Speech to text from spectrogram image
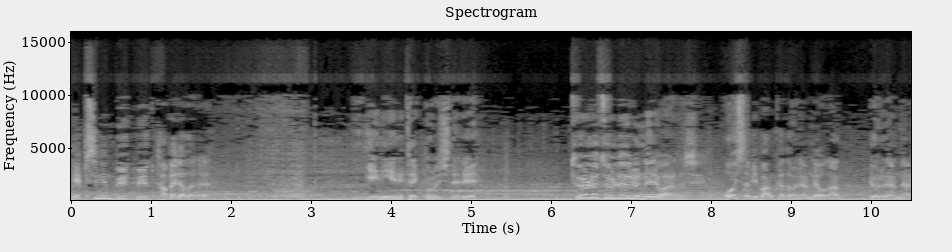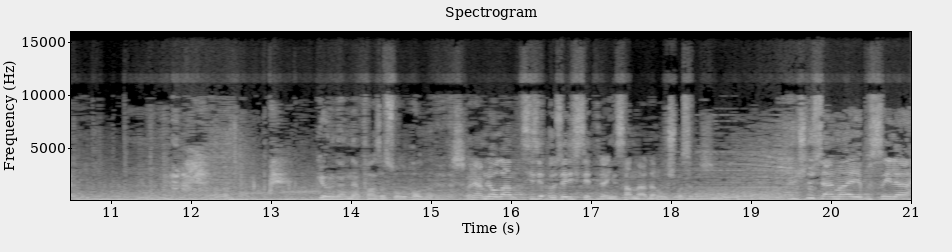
Hepsinin büyük büyük tabelaları, yeni yeni teknolojileri, türlü türlü ürünleri vardır. Oysa bir bankada önemli olan görünenler değil görünenden fazlası olup olmadığıdır. Önemli olan sizi özel hissettiren insanlardan oluşmasıdır. Güçlü sermaye yapısıyla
